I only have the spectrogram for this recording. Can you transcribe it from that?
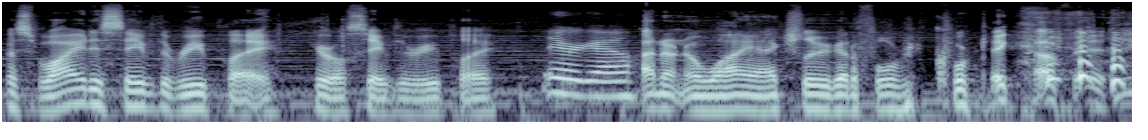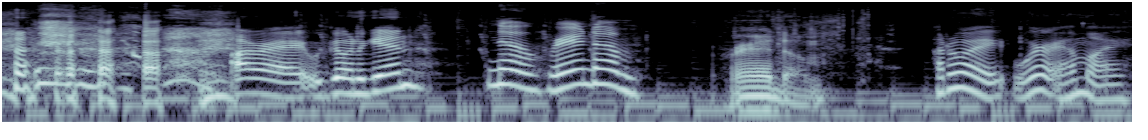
Press Y to save the replay. Here, I'll save the replay. There we go. I don't know why, actually. We got a full recording of it. All right, we're going again. No, random. Random. How do I? Where am I?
